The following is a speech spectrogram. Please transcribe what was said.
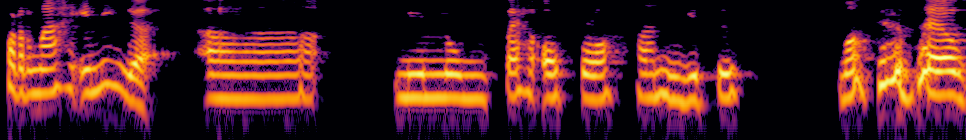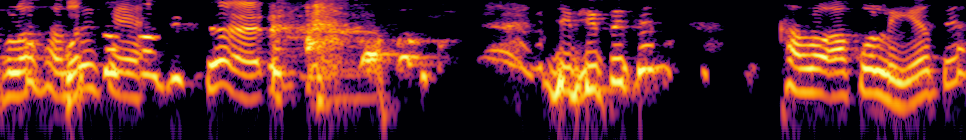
pernah ini nggak eh, minum teh oplosan gitu? Maksudnya teh oplosan What tuh kayak jadi itu kan kalau aku lihat ya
